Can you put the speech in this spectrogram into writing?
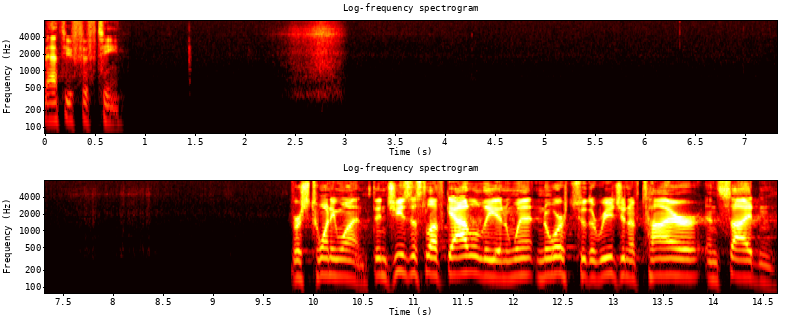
Matthew 15. Verse 21 Then Jesus left Galilee and went north to the region of Tyre and Sidon.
